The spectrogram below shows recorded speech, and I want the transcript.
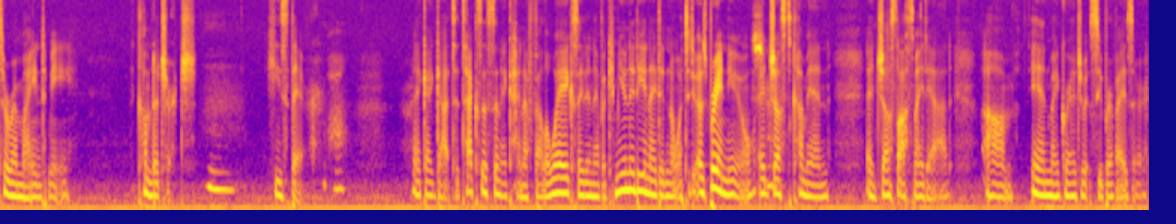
to remind me, come to church. Mm. He's there. Wow. Like I got to Texas and I kind of fell away because I didn't have a community and I didn't know what to do. I was brand new. I'd just come in. I'd just lost my dad. Um, and my graduate supervisor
